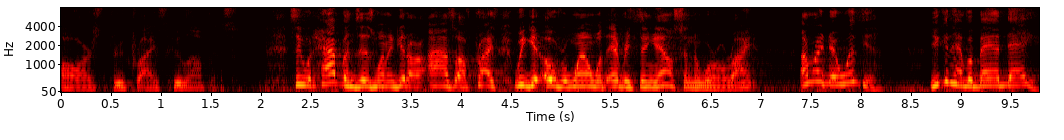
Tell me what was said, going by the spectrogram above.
ours through Christ who loved us. See, what happens is when we get our eyes off Christ, we get overwhelmed with everything else in the world, right? I'm right there with you. You can have a bad day.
